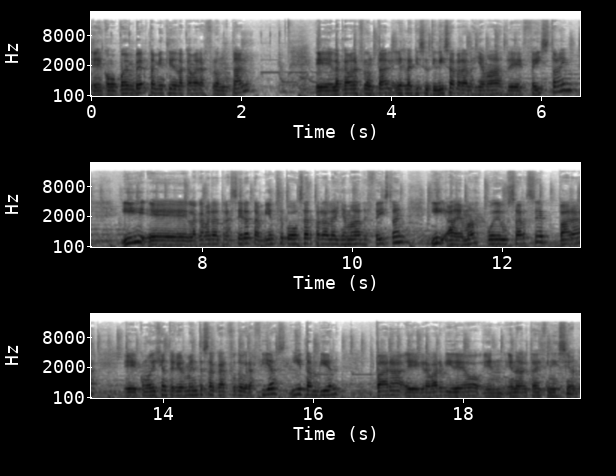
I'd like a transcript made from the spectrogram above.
Eh, como pueden ver, también tiene la cámara frontal. la cámara frontal es la que se utiliza para las llamadas de FaceTime y la cámara trasera también se puede usar para las llamadas de FaceTime y además puede usarse para eh, como dije anteriormente, sacar fotografías y también para eh, grabar video en, alta definición.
